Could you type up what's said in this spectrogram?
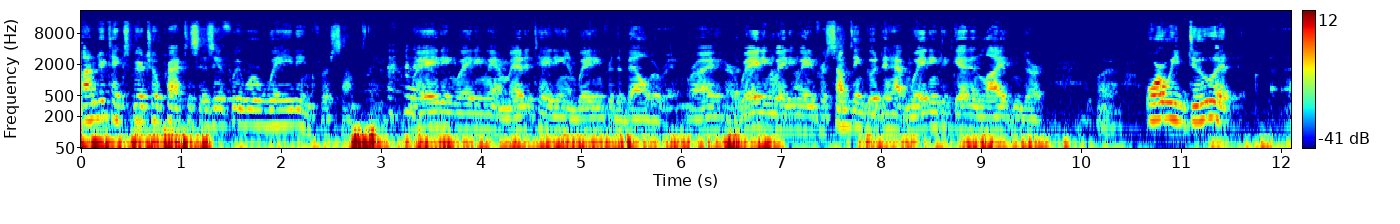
undertake spiritual practice as if we were waiting for something. waiting, waiting, waiting. I'm meditating and waiting for the bell to ring, right? Or waiting, waiting, waiting for something good to happen, waiting to get enlightened or whatever. Or we do it uh,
